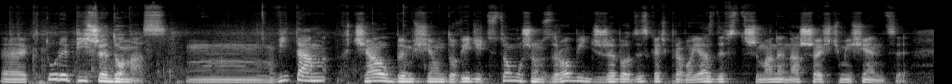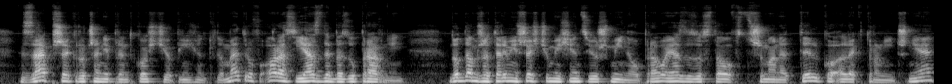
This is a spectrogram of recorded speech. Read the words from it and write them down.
e, który pisze do nas. Mm, Witam, chciałbym się dowiedzieć, co muszę zrobić, żeby odzyskać prawo jazdy wstrzymane na 6 miesięcy za przekroczenie prędkości o 50 km oraz jazdę bez uprawnień. Dodam, że termin 6 miesięcy już minął. Prawo jazdy zostało wstrzymane tylko elektronicznie.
